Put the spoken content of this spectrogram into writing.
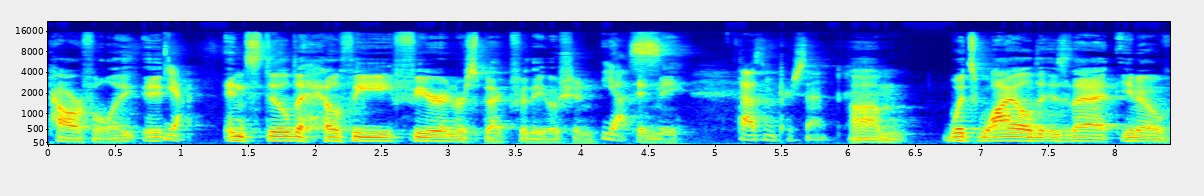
powerful. It, it Yeah. instilled a healthy fear and respect for the ocean Yes. in me. thousand percent. Um, what's wild is that you know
